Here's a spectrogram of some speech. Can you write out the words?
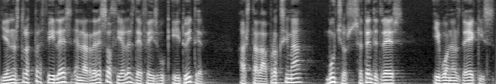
y en nuestros perfiles en las redes sociales de Facebook y Twitter. Hasta la próxima muchos 73 y buenos de X.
